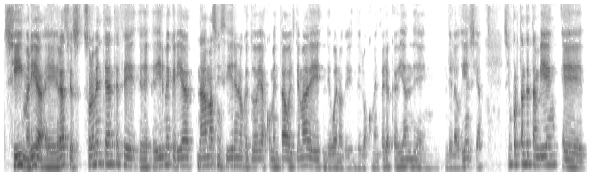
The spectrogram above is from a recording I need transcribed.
Sí, María, eh, gracias. Solamente antes de, despedirme quería nada más incidir en lo que tú habías comentado, el tema de, bueno, de, los comentarios que habían de, la audiencia. Es importante también, eh,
